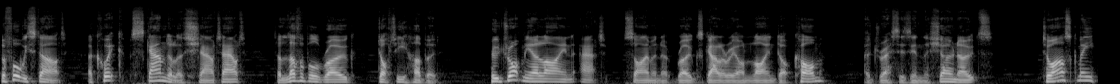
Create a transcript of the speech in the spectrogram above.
Before we start, a quick scandalous shout out to lovable rogue Dottie Hubbard, who dropped me a line at simon at roguesgalleryonline.com, addresses in the show notes, to ask me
